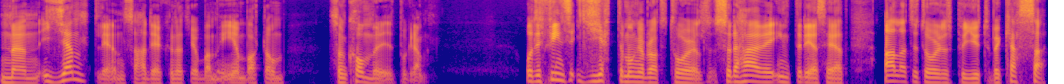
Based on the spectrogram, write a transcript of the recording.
Men egentligen så hade jag kunnat jobba med enbart de som kommer i ett program. Och det finns jättemånga bra tutorials, så det här är inte det jag säger att alla tutorials på Youtube är kassa.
